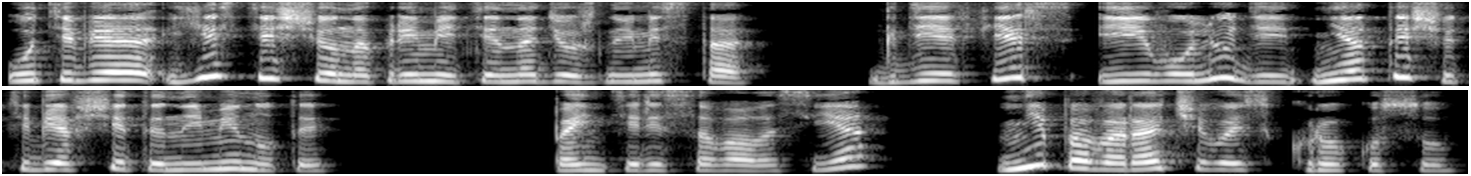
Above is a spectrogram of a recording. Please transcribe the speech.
«У тебя есть еще на примете надежные места?» Где Ферзь и его люди не отыщут тебя в считанные минуты?» Поинтересовалась я, не поворачиваясь к Крокусу.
